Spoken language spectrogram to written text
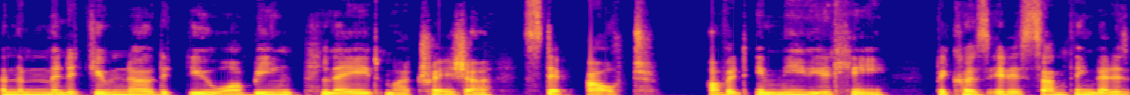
and the minute you know that you are being played, my treasure, step out of it immediately because it is something that is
